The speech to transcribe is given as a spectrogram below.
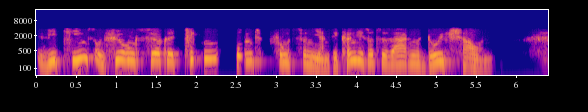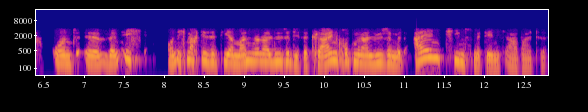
wie Teams und Führungszirkel ticken und funktionieren. Sie können die sozusagen durchschauen. Und äh, wenn ich und ich mache diese Diamantenanalyse, diese Kleingruppenanalyse mit allen Teams, mit denen ich arbeite.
